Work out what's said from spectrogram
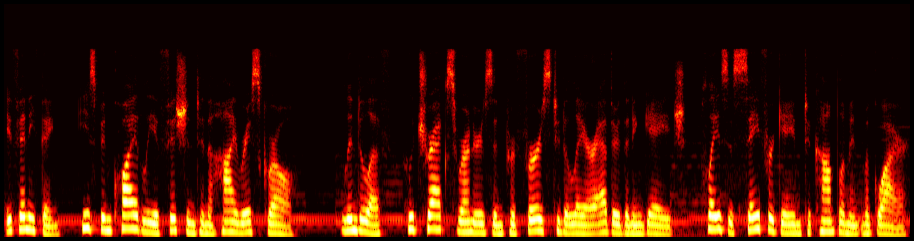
If anything, he's been quietly efficient in a high risk role. Lindelof, who tracks runners and prefers to delay rather than engage, plays a safer game to complement Maguire.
